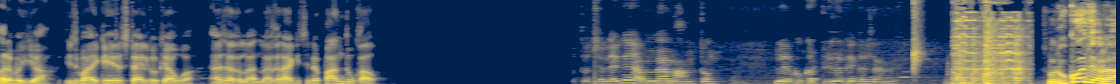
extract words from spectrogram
अरे भैया इस भाई के हेयर स्टाइल को क्या हुआ? ऐसा लग रहा है किसी ने पान थूका हो तो चले गए अब मैं माँगता हूँ। मेरे को कटरीना के घर जाना है। तो रुको जरा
